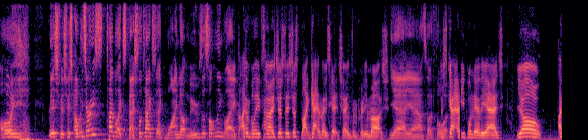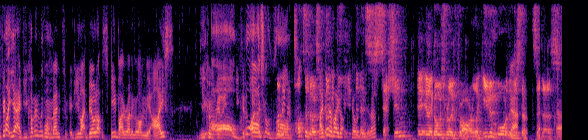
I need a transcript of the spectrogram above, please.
Oi. Fish, fish, fish. Oh, is there any type of like special attacks, like wind up moves or something? Like, I don't believe so. It's just it's just like getting those hit chains and pretty much yeah, yeah, that's what I thought. just getting people near the edge. Yo, I feel like yeah, if you come in with What? momentum, if you like build up speed by running along the ice, you can really. oh, you can, what? oh, I just got Something I robbed. also noticed. I don't know if I got if you killed in did I? Session, it, it like goes really far, like even more than Yeah. just their percent does. Yeah.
